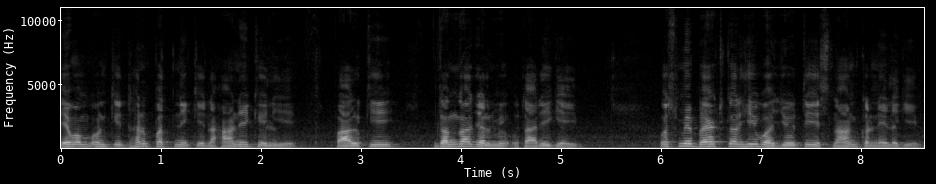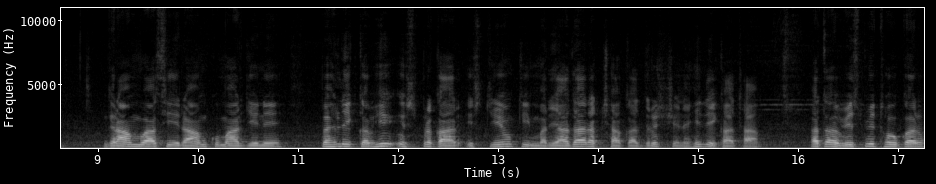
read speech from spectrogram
एवं उनकी धर्मपत्नी के नहाने के लिए पालकी गंगा जल में उतारी गई। उसमें बैठकर ही वह युवती स्नान करने लगी। ग्रामवासी राम कुमार जी ने पहले कभी उस प्रकार स्त्रियों की मर्यादा रक्षा का दृश्य नहीं देखा था। अतः विस्मित होकर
